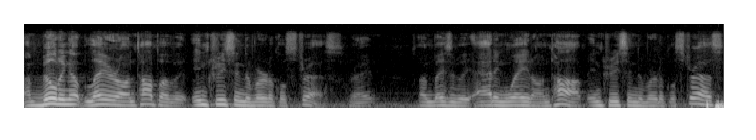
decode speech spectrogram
I'm building up layer on top of it, increasing the vertical stress, right? So I'm basically adding weight on top, increasing the vertical stress,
